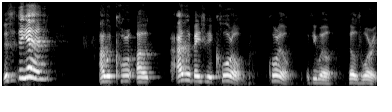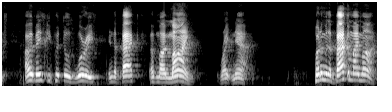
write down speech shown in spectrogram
this is the end, I would cor- I would, I would basically coral, coral, if you will, those worries. I would basically put those worries in the back of my mind right now. Put them in the back of my mind.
